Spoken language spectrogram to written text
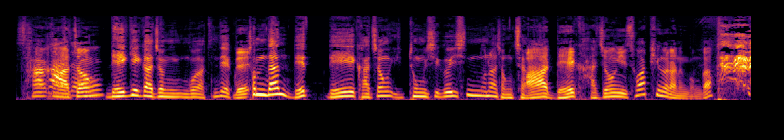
사가정? 네 개 가정인 것 같은데 네. 첨단 네, 네 가정 유통식의 신문화 정착. 아, 내 가정이 스와핑을 하는 건가?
